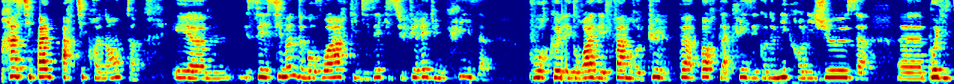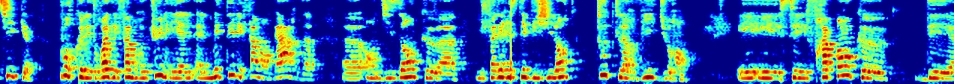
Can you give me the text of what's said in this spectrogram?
principales parties prenantes. Et euh, c'est Simone de Beauvoir qui disait qu'il suffirait d'une crise pour que les droits des femmes reculent, peu importe la crise économique, religieuse, euh, politique, pour que les droits des femmes reculent. Et elle, mettait les femmes en garde euh, en disant qu'il euh, fallait rester vigilantes toute leur vie durant. Et, c'est frappant que des,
